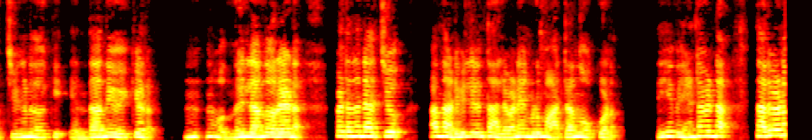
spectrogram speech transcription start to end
അച്ഛൻ ഇങ്ങനെ നോക്കി എന്താന്ന് ചോദിക്കുകയാണ്? ഒന്നുമില്ലാന്ന് പറയണം. പെട്ടെന്ന് തന്നെ അച്ചു ആ നടുവിലിരുന്ന് തലവണ അങ്ങോട്ട് മാറ്റാൻ നോക്കുകയാണ് ഏയ് വേണ്ട വേണ്ട. തലവണ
